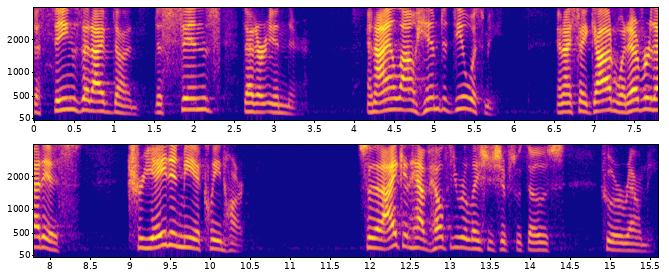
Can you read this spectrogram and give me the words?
the things that I've done, the sins that are in there. And I allow Him to deal with me. And I say, God, whatever that is, create in me a clean heart so that I can have healthy relationships with those who are around me.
